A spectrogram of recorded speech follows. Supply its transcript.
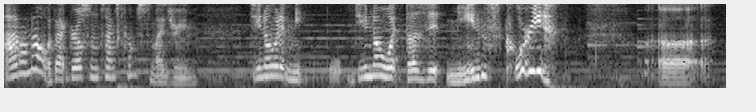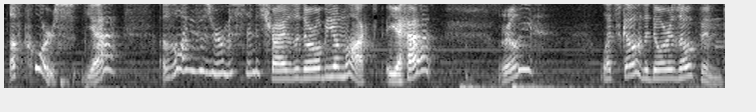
I don't know. That girl sometimes comes to my dream. Do you know what it mean? Do you know what does it means, Corey? uh, of course. Yeah. As long as this room is symmetrized, the door will be unlocked. Yeah? Really? Let's go, the door is opened.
